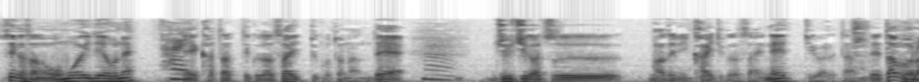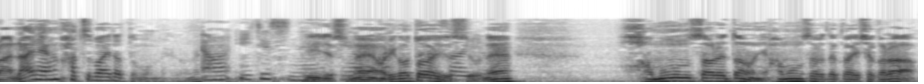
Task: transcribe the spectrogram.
セガさんの思い出をね、はいえー語ってくださいってことなんで、うん。11月までに書いてくださいねって言われたんで、多分来年発売だと思うんだけどね。あ、いいですね。いいですね。ありがたいですよ。ね。破門されたのに破門された会社から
